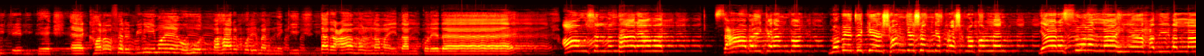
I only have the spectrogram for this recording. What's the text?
দিতে দিতে এক হরফের বিনিময়ে উহুদ পাহাড় পরিমাণ নেকি তার আমল নামায় দান করে দেয়। আ মুসলমান আমার সাহাবাই কেরামগণ, নবীজিকে সঙ্গে সঙ্গে প্রশ্ন করলেন, ইয়া রাসূলুল্লাহ, ইয়া হাবিবাল্লাহ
